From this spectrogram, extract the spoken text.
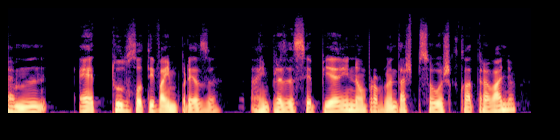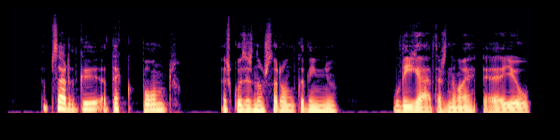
um, é tudo relativo à empresa, à empresa CP e não propriamente às pessoas que lá trabalham, apesar de que até que ponto as coisas não estarão um bocadinho ligadas, não é? Eh, eu,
